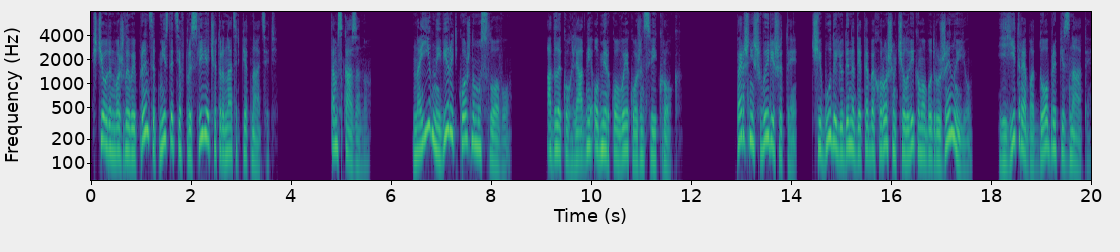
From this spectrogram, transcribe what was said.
Ще один важливий принцип міститься в прислів'я 14.15. Там сказано Наївний вірить кожному слову, а далекоглядний обмірковує кожен свій крок. Перш ніж вирішити, чи буде людина для тебе хорошим чоловіком або дружиною, її треба добре пізнати.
